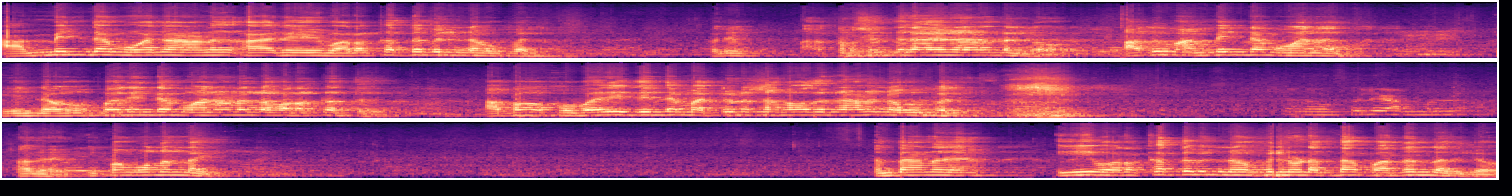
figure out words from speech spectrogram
അമ്മിന്റെ മോനാണ് ആര്? വറക്കത്ത് ബിൻ നൗഫൽ. ഒരു പ്രസിദ്ധരായ ഒരാളുണ്ടല്ലോ അതും അമ്മിന്റെ മോനാണ്. ഈ നൗഫലിന്റെ മോനാണല്ലോ വറക്കത്ത്. അപ്പോൾ ഹുബൈദിന്റെ മറ്റൊരു സഹോദരനാണ് നൗഫൽ. അതെ ഇപ്പം മൂന്നെണ്ണായി. എന്താണ് ഈ വറക്കത്ത് ബിൻ നൗഫലിനോട് എന്താ പറഞ്ഞെന്നറിയോ?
